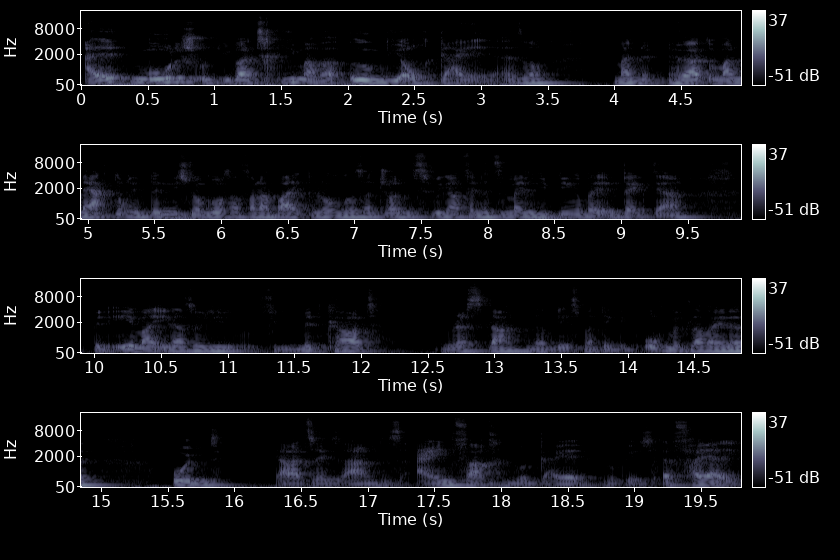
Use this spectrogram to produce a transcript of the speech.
altmodisch und übertrieben, aber irgendwie auch geil. Also man hört und man merkt doch, ich bin nicht nur ein großer Fan dabei, ich bin auch ein großer Johnny Swinger-Fan, das sind meine Lieblinge bei Impact, ja. bin eh mal einer so die, für die Midcard Wrestler, ne, weiß man, denke ich, auch mittlerweile. Und ja, was soll ich sagen, das ist einfach nur geil, wirklich, äh, feier ich.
